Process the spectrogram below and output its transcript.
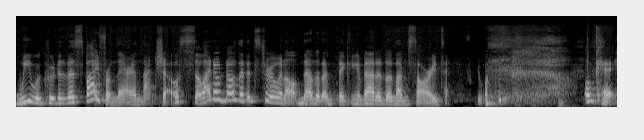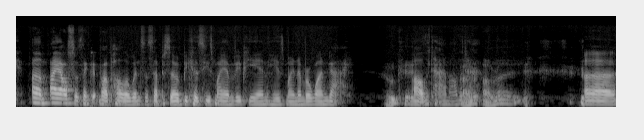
We recruited a spy from there in that show, so I don't know that it's true at all. Now that I'm thinking about it, and I'm sorry to everyone. okay, um, I also think that Apollo wins this episode because he's my MVP and he's my number one guy Okay. all the time, all the time. all right. Uh,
